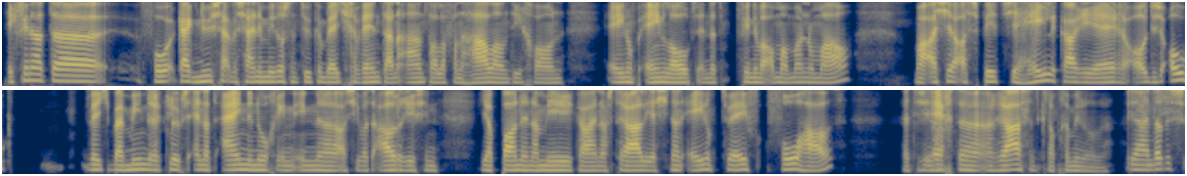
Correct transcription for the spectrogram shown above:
Ik vind dat eh, voor. Kijk, nu zijn we zijn inmiddels natuurlijk een beetje gewend aan de aantallen van Haaland die gewoon één op één loopt. En dat vinden we allemaal maar normaal. Maar als je als spits je hele carrière, oh, dus ook weet je, bij mindere clubs en dat einde nog in, in eh, als hij wat ouder is in Japan en Amerika en Australië, als je dan één op twee volhoudt, Het is Ja. echt eh, een razend knap gemiddelde. Ja, en dat is.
